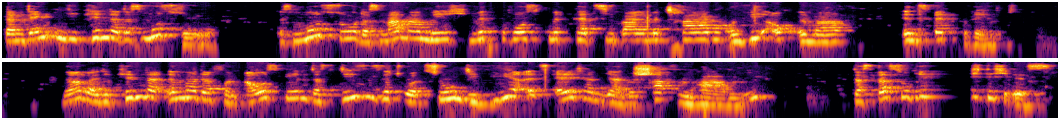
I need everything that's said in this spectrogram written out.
dann denken die Kinder, das muss so. Es muss so, dass Mama mich mit Brust, mit Petsyball, mit Tragen und wie auch immer ins Bett bringt. Ja, weil die Kinder immer davon ausgehen, dass diese Situation, die wir als Eltern ja geschaffen haben, dass das so richtig ist.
